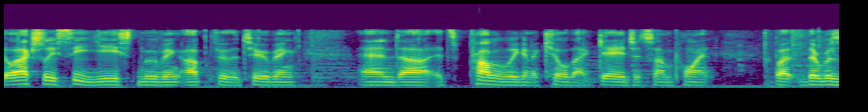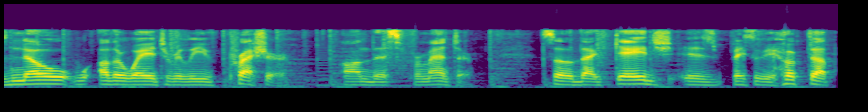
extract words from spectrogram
You'll actually see yeast moving up through the tubing and uh, it's probably going to kill that gauge at some point. But there was no other way to relieve pressure on this fermenter. So that gauge is basically hooked up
